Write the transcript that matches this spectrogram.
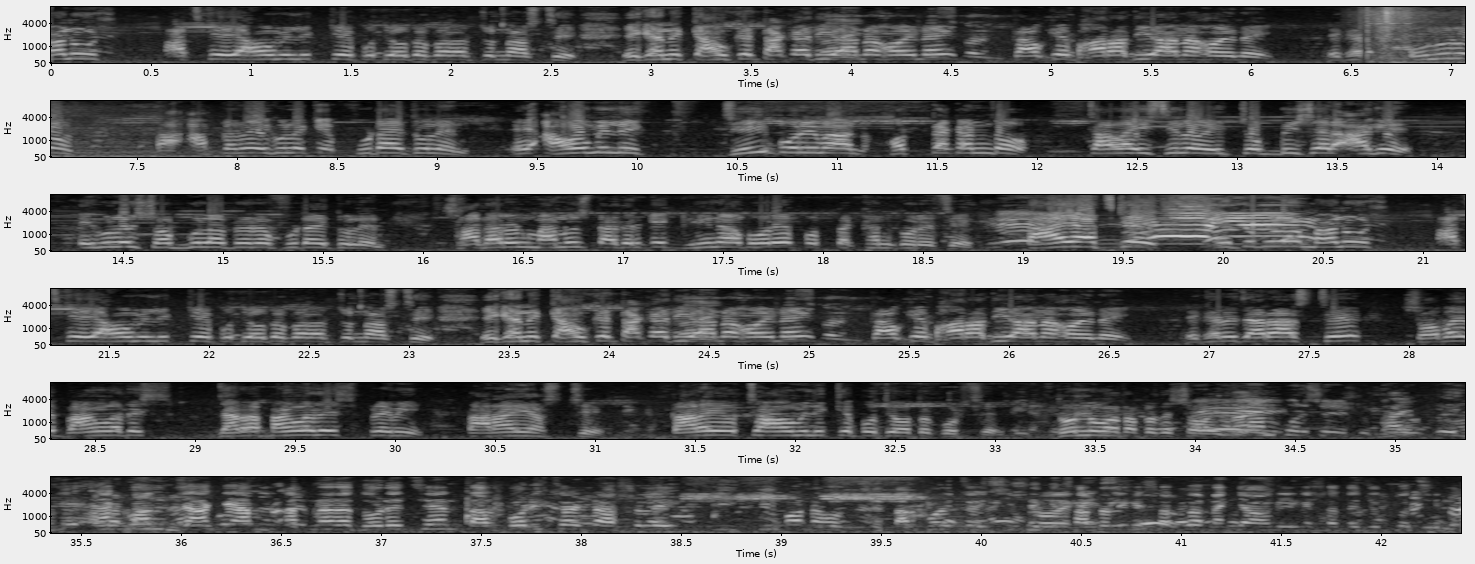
মানুষ আজকে এই আওয়ামী লীগকে প্রতিহত করার জন্য আসছে। এখানে কাউকে টাকা দিয়ে আনা হয় নাই, কাউকে ভাড়া দিয়ে আনা হয় নাই। এখানে অনুরোধ আপনারা এগুলোকে ফুটায় তোলেন। এই আওয়ামী লীগ যেই পরিমাণ হত্যাকাণ্ড চালাইছিল এই চব্বিশের আগে, এগুলো সবগুলো আপনারা ফুটাই তোলেন। সাধারণ মানুষ তাদেরকে ঘৃণা ভরে প্রত্যাখ্যান করেছে। তাই আজকে এতগুলো মানুষ আজকে এই আওয়ামী লীগকে প্রতিহত করার জন্য আসছে। এখানে কাউকে টাকা দিয়ে আনা হয় নাই, কাউকে ভাড়া দিয়ে আনা হয় নাই। এখানে যারা আসছে, সবাই বাংলাদেশ যারা বাংলাদেশ প্রেমী তারাই আসছে। তারাই হচ্ছে আওয়ামী লীগকে প্রতিহত করছে। ধন্যবাদ আপনাদের সবাইকে। ভাই এই যে এখন যাকে আপনারা ধরেছেন তার পরিচয়টা আসলে কি কি মনে হচ্ছে? তার পরিচয় ছাত্রলীগের সাথে নাকি আওয়ামী লীগের সাথে যুক্ত ছিল?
